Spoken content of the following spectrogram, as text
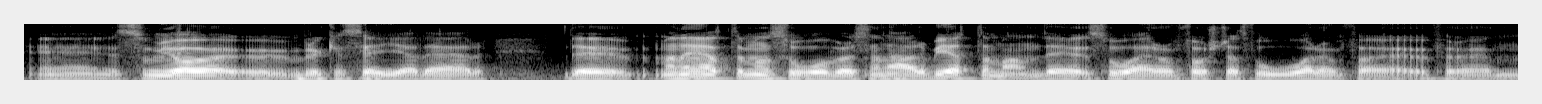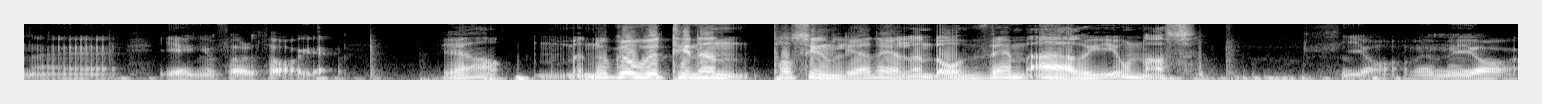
eh, som jag eh, brukar säga, det är det, man äter, man sover och sen arbetar man. Det, så är de första två åren för, för en eh, egenföretagare. Ja, men då går vi till den personliga delen då. Vem är Jonas? Ja, vem är jag?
